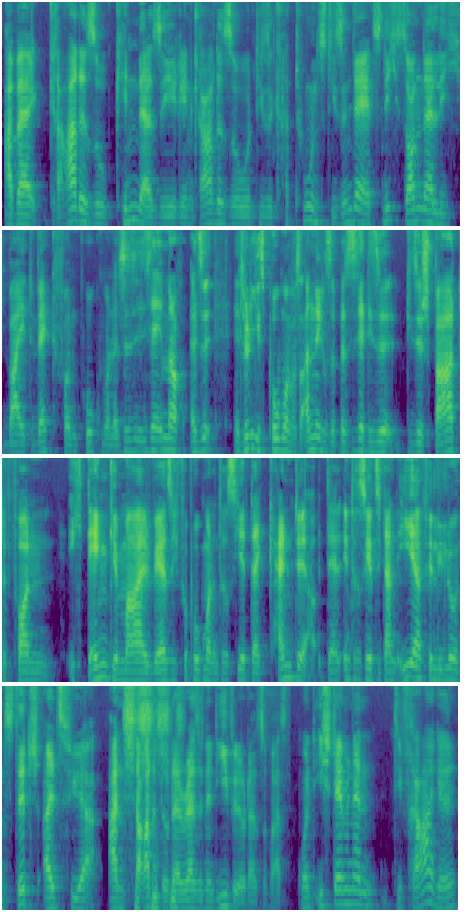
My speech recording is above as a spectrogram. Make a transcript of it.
Aber gerade so Kinderserien, gerade so diese Cartoons, die sind ja jetzt nicht sonderlich weit weg von Pokémon. Das ist, ist, ja immer noch, also natürlich ist Pokémon was anderes, aber es ist ja diese, diese Sparte von, ich denke mal, wer sich für Pokémon interessiert, der könnte, der interessiert sich dann eher für Lilo und Stitch als für Uncharted oder Resident Evil oder sowas. Und ich stelle mir dann die Frage,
